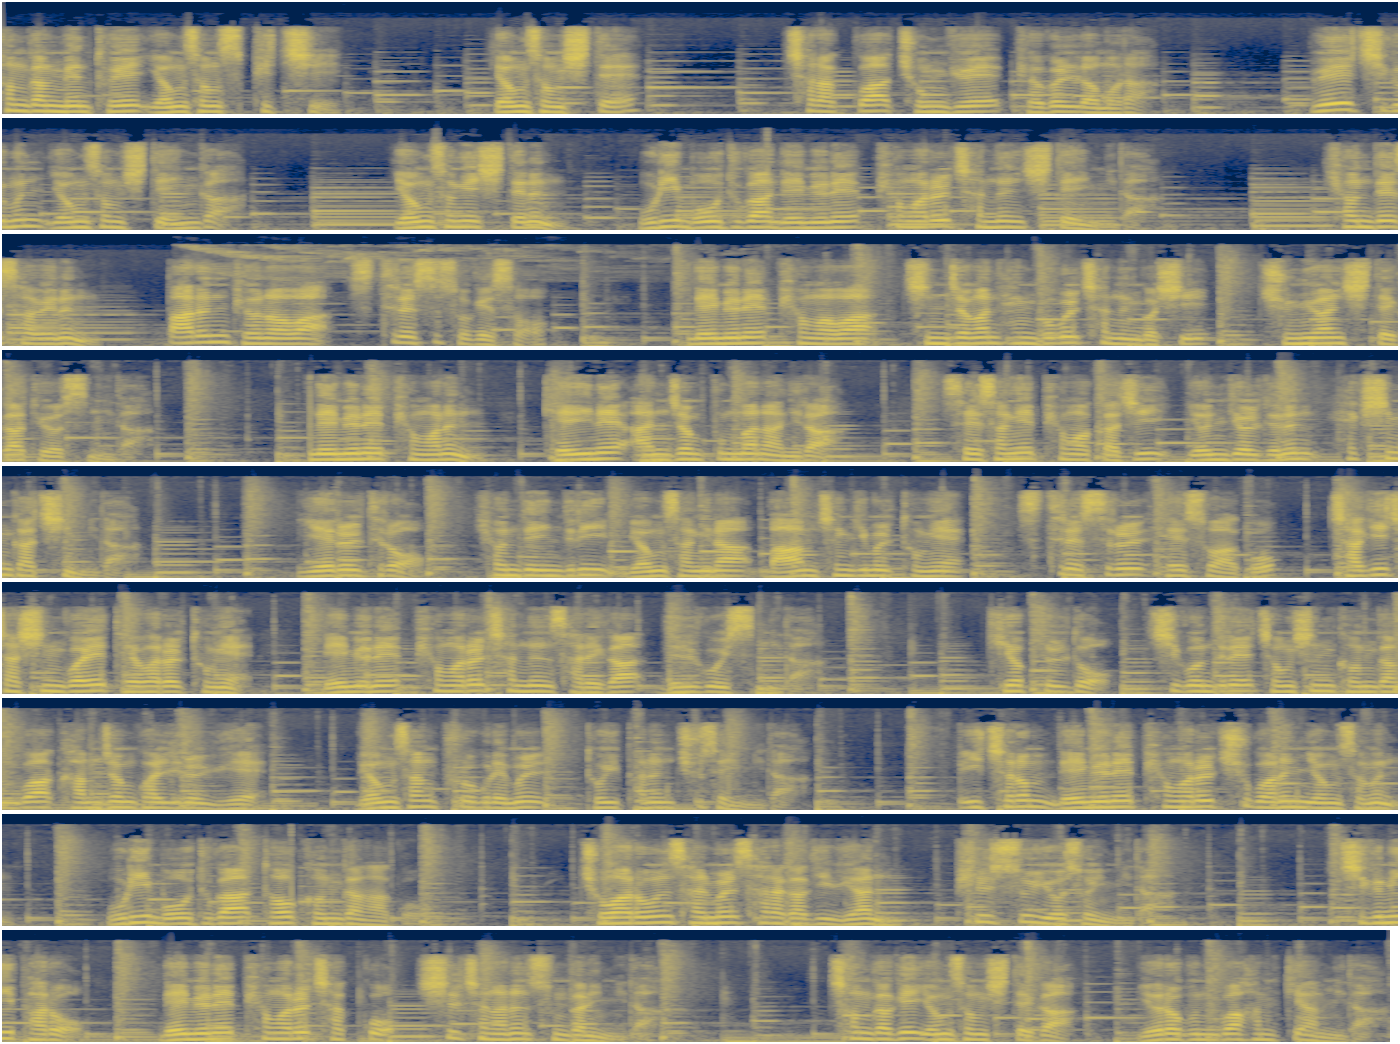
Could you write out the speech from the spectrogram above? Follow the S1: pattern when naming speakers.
S1: 청각 멘토의 영성 스피치. 영성시대. 철학과 종교의 벽을 넘어라. 왜 지금은 영성시대인가? 영성의 시대는 우리 모두가 내면의 평화를 찾는 시대입니다. 현대 사회는 빠른 변화와 스트레스 속에서 내면의 평화와 진정한 행복을 찾는 것이 중요한 시대가 되었습니다. 내면의 평화는 개인의 안정뿐만 아니라 세상의 평화까지 연결되는 핵심 가치입니다. 예를 들어 현대인들이 명상이나 마음 챙김을 통해 스트레스를 해소하고 자기 자신과의 대화를 통해 내면의 평화를 찾는 사례가 늘고 있습니다. 기업들도 직원들의 정신 건강과 감정 관리를 위해 명상 프로그램을 도입하는 추세입니다. 이처럼 내면의 평화를 추구하는 영성은 우리 모두가 더 건강하고 조화로운 삶을 살아가기 위한 필수 요소입니다. 지금이 바로 내면의 평화를 찾고 실천하는 순간입니다. 청각의 영성 시대가 여러분과 함께합니다.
